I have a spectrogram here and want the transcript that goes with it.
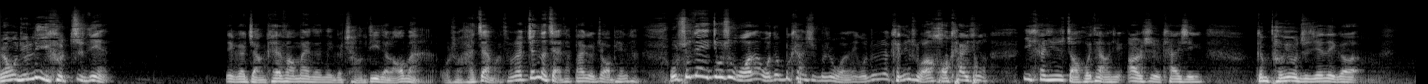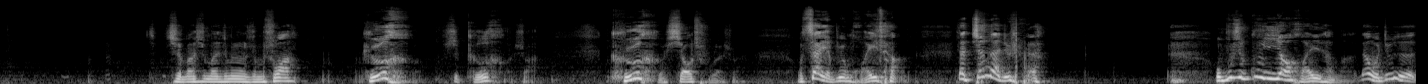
然后我就立刻致电那个讲开放麦的那个场地的老板，我说还在吗？他说真的在，他拍个照片看。我说那就是我的，我都不看是不是我的，我就说肯定是我的，好开心啊！一开心是找回太阳镜，二是开心，跟朋友之间那个什么什么什么怎么说啊？隔阂是隔阂是吧？隔阂消除了是吧？我再也不用怀疑他了，但真的就是，我不是故意要怀疑他嘛，但我就是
